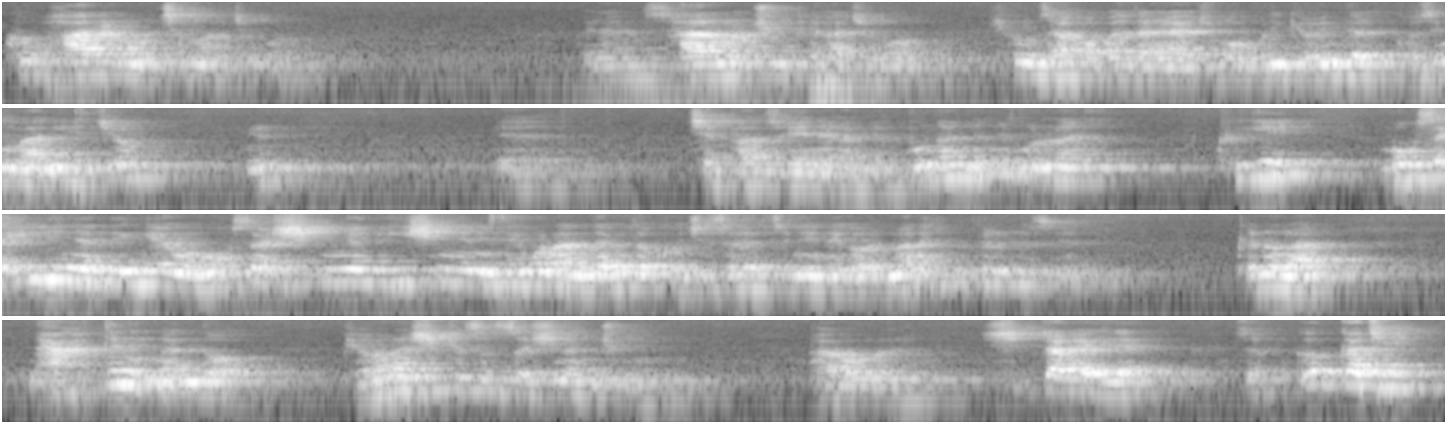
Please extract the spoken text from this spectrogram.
그 화를 못 참아가지고 그냥 사람을 주입해가지고 형사 고발당해가지고 우리 교인들 고생 많이 했죠. 예? 예. 재판소에 내가 몇 분 갔는지 몰라요. 그게 목사 1, 2년 된 게 아니고 목사 10년, 20년이 되고 난 다음에도 거짓을 했으니 내가 얼마나 힘들겠어요. 그러나 나 같은 인간도 변화시켜서 쓰시는 주님 바로 오늘 십자가에서 끝까지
